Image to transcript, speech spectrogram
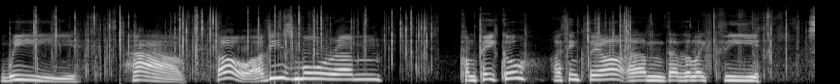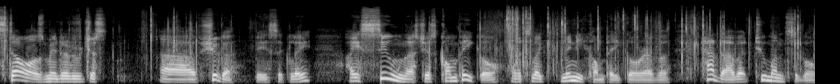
we have... Oh, are these more, um, Konpeiko? I think they are. Um, they're the, like the stars made out of just uh, sugar, basically. I assume that's just Compico, or it's like mini Compico or whatever. Had that about two months ago.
